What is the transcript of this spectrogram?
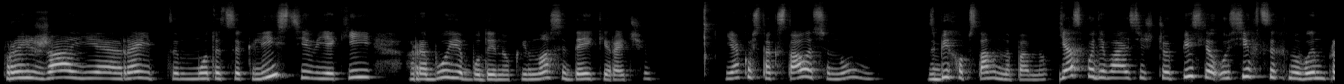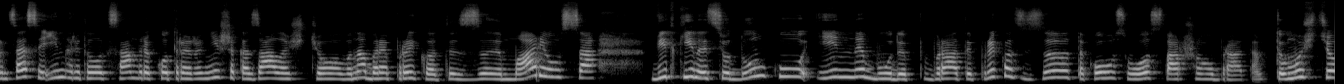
приїжджає рейд мотоциклістів, який грабує будинок і вносить деякі речі. Якось так сталося, ну. Збіг обставин, напевно. Я сподіваюся, що після усіх цих новин принцеси Інгрід Олександри, котра раніше казала, що вона бере приклад з Маріуса, відкине цю думку і не буде брати приклад з такого свого старшого брата. Тому що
